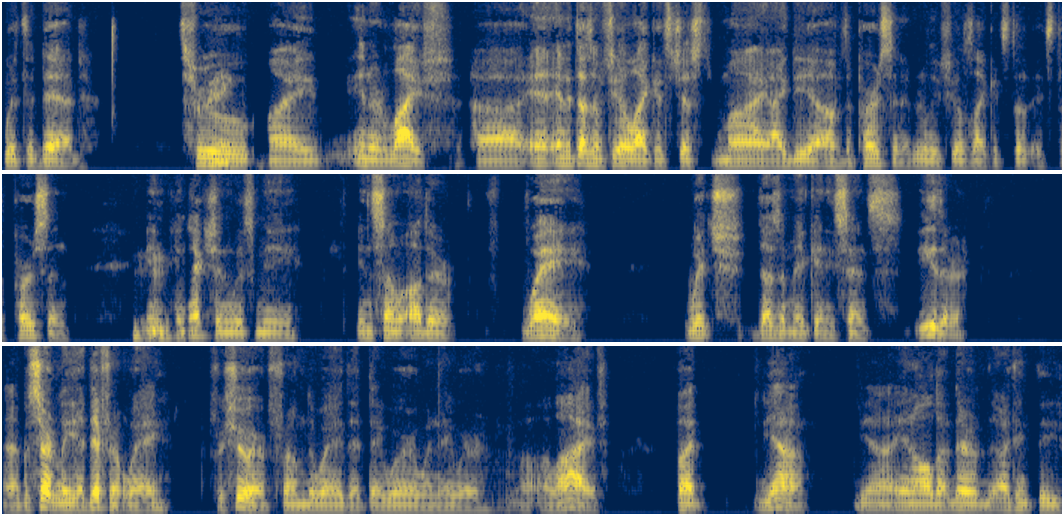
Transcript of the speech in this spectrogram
with the dead through my inner life, uh, and, and, it doesn't feel like it's just my idea of the person. It really feels like it's the it's the person mm-hmm. in connection with me in some other way, which doesn't make any sense either, uh, but certainly a different way for sure from the way that they were when they were uh, alive. But yeah, yeah, and all that there, I think the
